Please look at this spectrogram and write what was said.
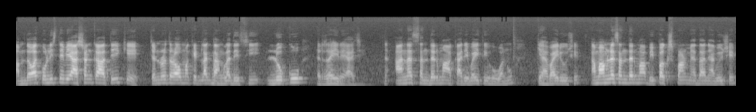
અમદાવાદ પોલીસને એવી આશંકા હતી કે ચંદ્રો તળાવમાં કેટલાક બાંગ્લાદેશી લોકો રહી રહ્યા છે. આના સંદર્ભમાં આ કાર્યવાહી થઈ હોવાનું કહેવાઈ રહ્યું છે. આ મામલા સંદર્ભમાં વિપક્ષ પણ મેદાને આવ્યું છે.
